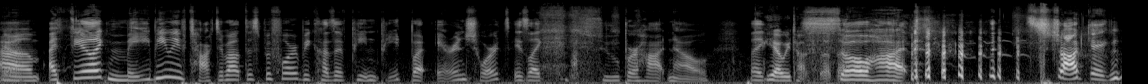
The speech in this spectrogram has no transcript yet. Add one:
Yeah. Um, I feel like maybe we've talked about this before because of Pete and Pete, but Aaron Schwartz is like super hot now. Like Yeah, we talked about that. so hot. it's shocking.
